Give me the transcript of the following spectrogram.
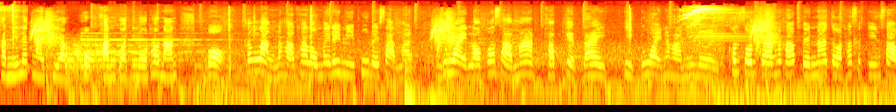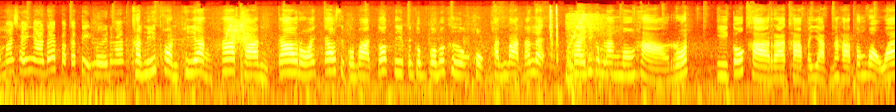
คันนี้เลขไมล์เพียง 6,000 กว่ากิโลเท่านั้น เบาะข้างหลังนะคะ ถ้าเราไม่ได้มีผู้โดยสารมาด้วย เราก็สามารถพับเก็บได้อีกด้วยนะคะนี่เลยคอนโซลกลางนะคะ เป็นหน้าจอทัชสกรีนสามารถใช้งานได้ปกติเลยนะคะ คันนี้ผ่อนเพียง 5,990 กว่าบาท ก็ตีเป็นกลมๆก็คือ 6,000 บาทนั่นแหละ ใครที่กำลังมองหารถอีโก้คาราคาประหยัดนะคะ ต้องบอกว่า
